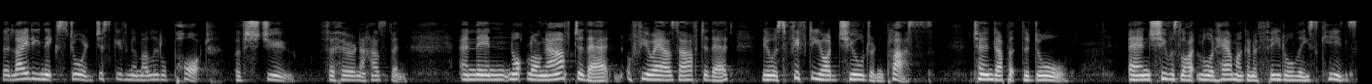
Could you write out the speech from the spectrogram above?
the lady next door had just given them a little pot of stew for her and her husband. And then not long after that, a few hours after that, there was 50 odd children plus turned up at the door. And she was like, Lord, how am I going to feed all these kids?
